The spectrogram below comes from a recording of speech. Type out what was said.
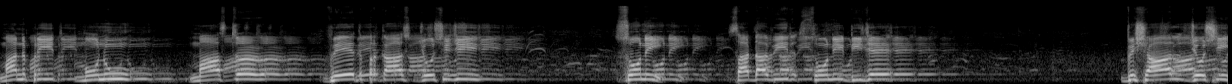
Manpreet Monu, master Ved Prakash Joshi ji, Soni, ਸਾਡਾ ਵੀਰ ਸੋਨੀ ਡੀਜੇ, ਵਿਸ਼ਾਲ ਜੋਸ਼ੀ,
